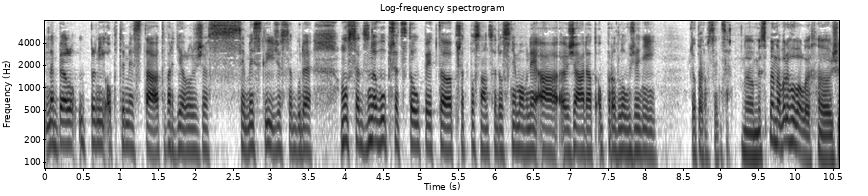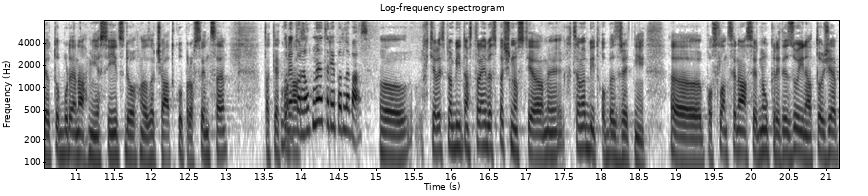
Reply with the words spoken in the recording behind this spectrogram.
nebyl úplný optimista, tvrdil, že si myslí, že se bude muset znovu předstoupit eh, před poslance do sněmovny a žádat o prodloužení do prosince. My jsme navrhovali, že to bude na měsíc do začátku prosince. Tak jako Bude to nás, nutné tedy podle vás? Eh, chtěli jsme být na straně bezpečnosti a my chceme být obezřetní. Eh, poslanci nás jednou kritizují na to, že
